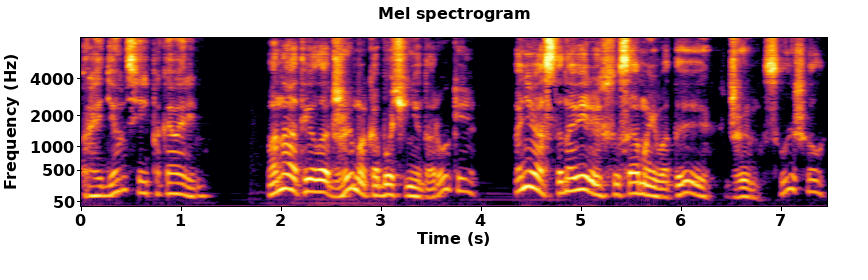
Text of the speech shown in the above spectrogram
«Пройдемся и поговорим». Она отвела Джима к обочине дороги, Они остановились у самой воды. Джим слышал,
